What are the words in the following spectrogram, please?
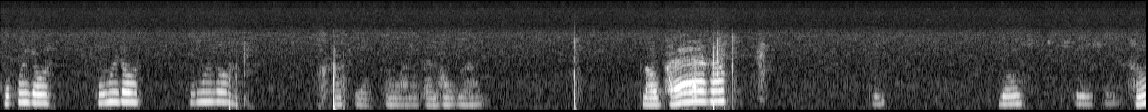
ฮุกไม่โดนฮุกไม่โดนฮุกไม่โดนเราเสียจังหวะในการฮุกนะครับเราแพ้ครับโดนฮะ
